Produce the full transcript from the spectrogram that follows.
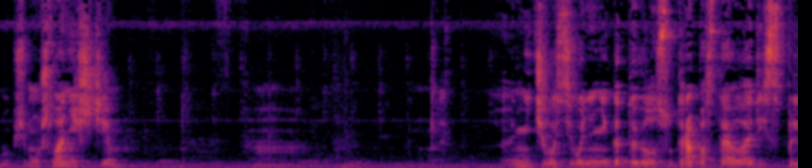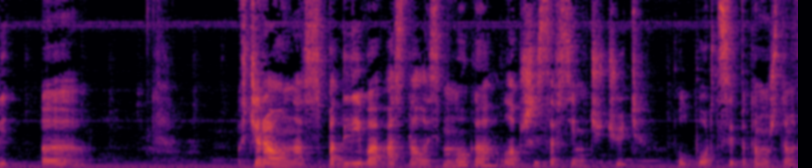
В общем, ушла ни с чем. Ничего сегодня не готовила. С утра поставила рис. э, Вчера у нас подлива осталось много, лапши совсем чуть-чуть, полпорции, потому что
